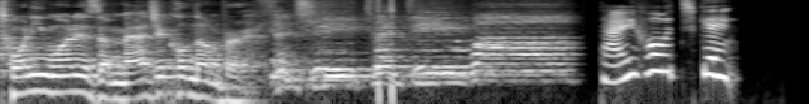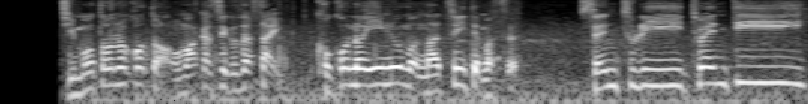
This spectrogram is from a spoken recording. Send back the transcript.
21 is a magical number 大砲知見地元のことお任せください。ここの犬も懐いてます。センチュリー20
